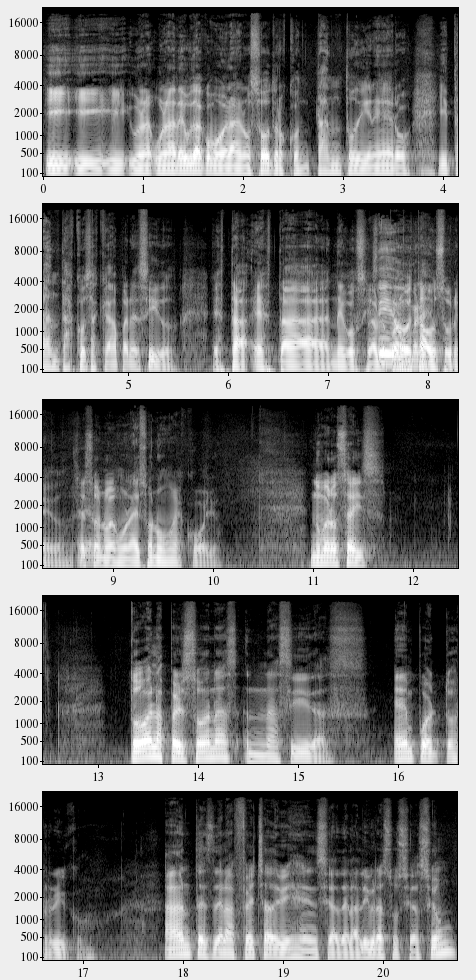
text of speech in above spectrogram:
y, y, y una, una deuda como la de nosotros, con tanto dinero y tantas cosas que han aparecido, está, está negociable Sí, por los hombre. Estados Unidos. Sí, eso, no es una, eso no es un escollo. Número 6. Todas las personas nacidas en Puerto Rico antes de la fecha de vigencia de la libre asociación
